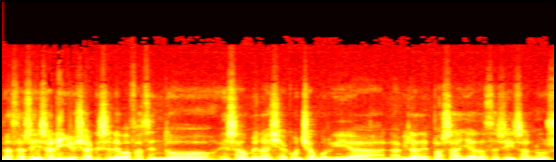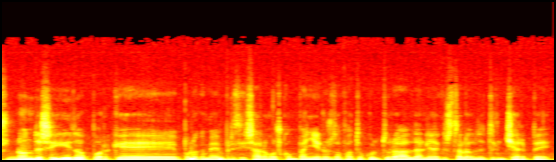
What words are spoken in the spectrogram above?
16 aniños xa que se leva facendo esa homenaxe a Concha Murguía na vila de Pasalla, 16 anos non de seguido porque polo que me precisaron os compañeiros do Fato Cultural Daniel Cristalado de Trincherpe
